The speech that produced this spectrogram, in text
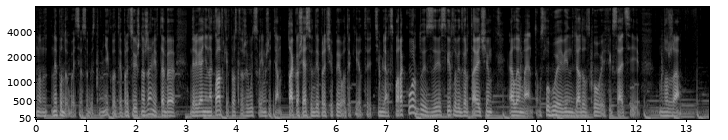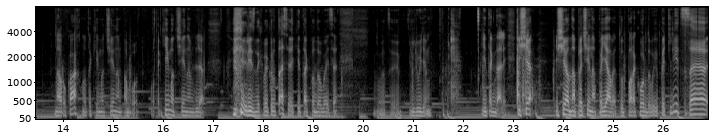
ну не подобається особисто мені, коли ти працюєш ножем і в тебе дерев'яні накладки просто живуть своїм життям. Також я сюди причепив отакий от тімляк з паракорду з світловідвертаючим елементом. Слугує він для додаткової фіксації ножа на руках, ну таким от чином, або отаким от чином для різних викрутасів, які так подобаються от, е, людям. І так далі. І ще, і ще одна причина появи тут паракордової петлі це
